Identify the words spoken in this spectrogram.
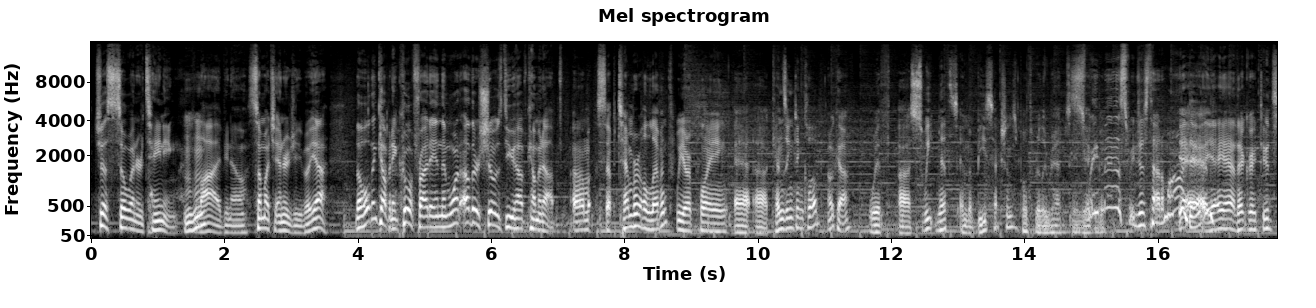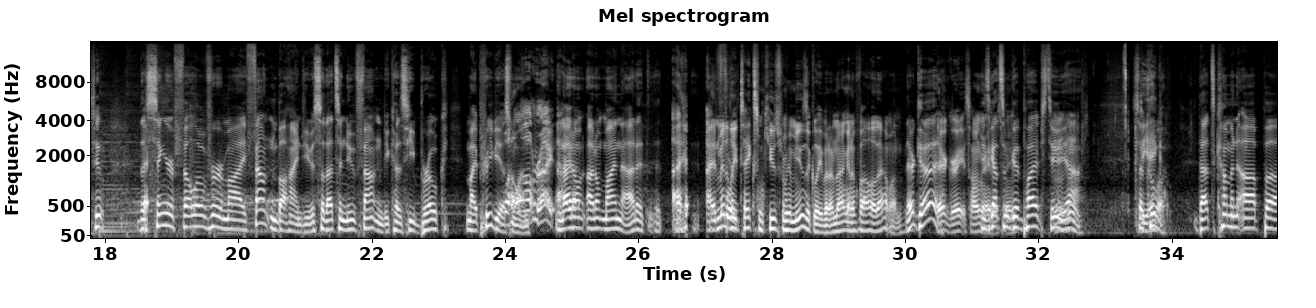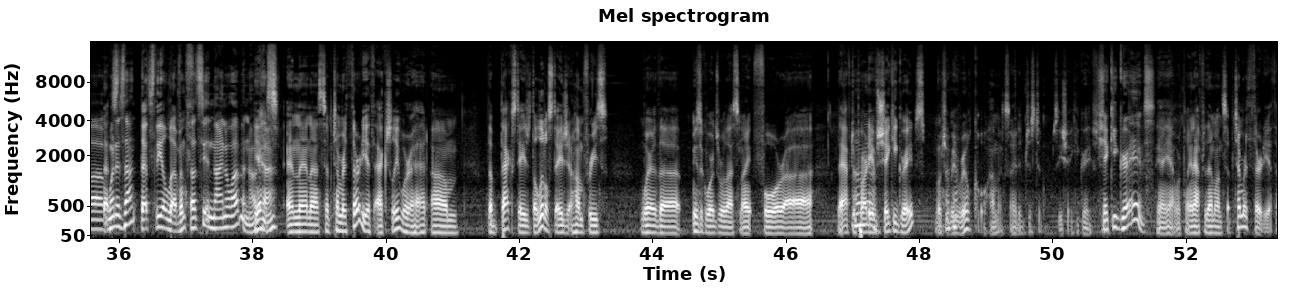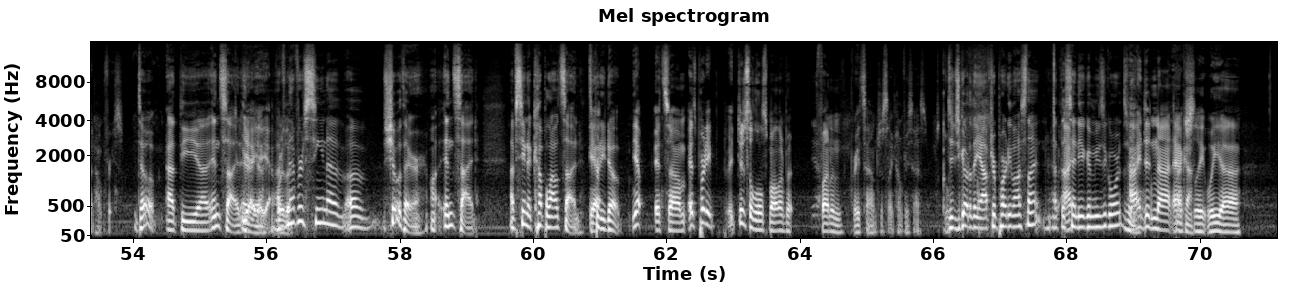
just so entertaining Mm-hmm. live. You know, so much energy. But yeah, the Holding Company, cool Friday. And then what other shows do you have coming up? Um, September 11th, we are playing at uh, Kensington Club Okay, with uh, Sweet Myths and the B sections, both really rad. Sweet Myths. We just had them on, Yeah, dude. yeah, yeah. They're great dudes too. The singer fell over my fountain behind you, so that's a new fountain because he broke my previous Well, one. all right. and I, I- don't, I don't mind that. It, it- I, I admittedly for- take some cues from him musically, but I'm not going to follow that one. they're good. They're great songwriters. He's got some man. good pipes too. Yeah. So Diego. cool. That's coming up. Uh, when is that? That's the 11th. That's the 9/11. Okay. Yes, and then uh, September 30th, actually, we're at um, the backstage, the little stage at Humphreys, where the music awards were last night for uh, the after Oh, party yeah. of Shakey Graves, which will be real cool. I'm excited just to see Shakey Graves. Shakey Graves. yeah, yeah, we're playing after them on September 30th at Humphreys. Dope. At the uh, inside Yeah, area. yeah, yeah. Where I've the- never seen a, a show there uh, inside. I've seen a couple outside. It's Yeah. pretty dope. Yep, it's um, it's pretty, just a little smaller, but fun and great sound, just like Humphreys has. It's cool. Did you go to the after party last night at the I- San Diego Music Awards? or- I did not actually. We uh,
